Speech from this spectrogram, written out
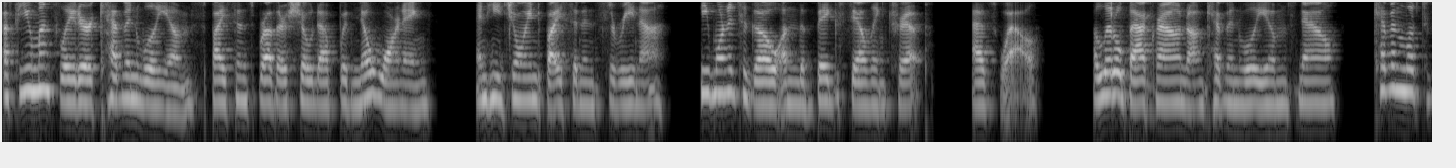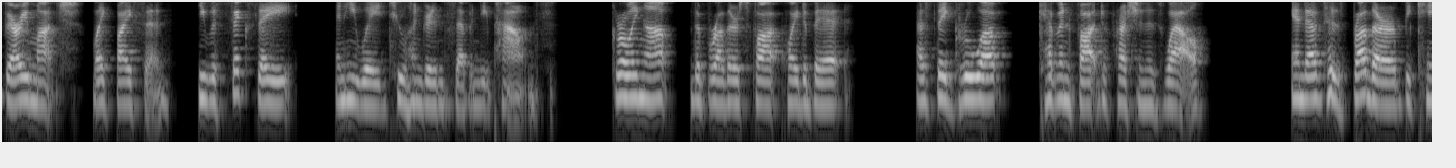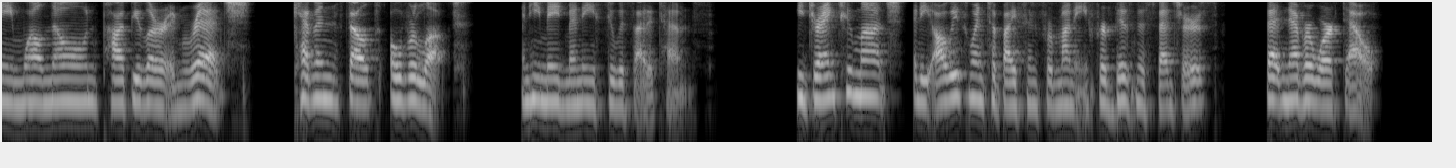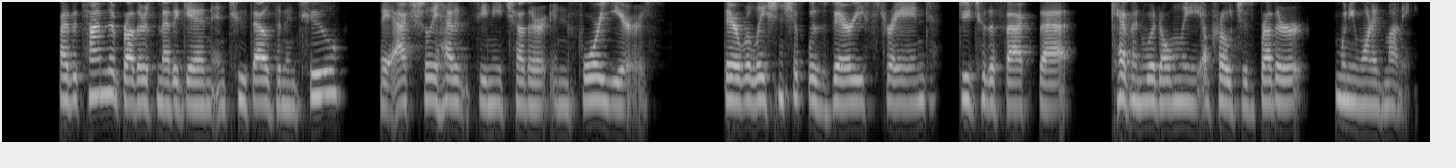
A few months later, Kevin Williams, Bison's brother, showed up with no warning and he joined Bison and Serena. He wanted to go on the big sailing trip as well. A little background on Kevin Williams now. Kevin looked very much like Bison. He was 6'8 and he weighed 270 pounds. Growing up, the brothers fought quite a bit. As they grew up, Kevin fought depression as well. And as his brother became well known, popular, and rich, Kevin felt overlooked and he made many suicide attempts. He drank too much and he always went to Bison for money for business ventures that never worked out. By the time the brothers met again in 2002, they actually hadn't seen each other in four years. Their relationship was very strained due to the fact that Kevin would only approach his brother when he wanted money.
